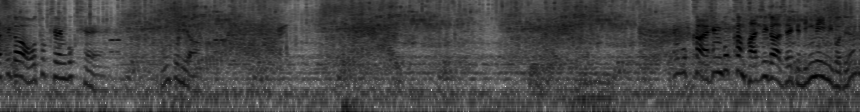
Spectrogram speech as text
아지가 어떻게 행복해? 뭔 소리야? 행복한 행복한 바지가 제 그 닉네임이거든?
